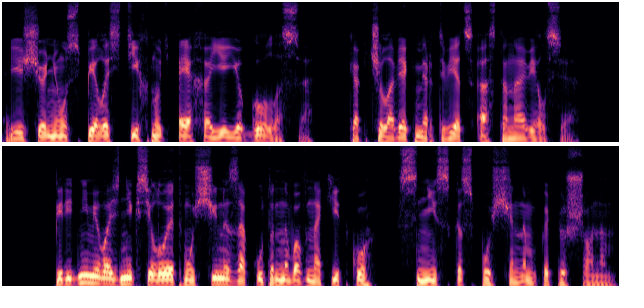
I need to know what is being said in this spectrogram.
еще не успело стихнуть эхо ее голоса, как человек-мертвец остановился. Перед ними возник силуэт мужчины, закутанного в накидку с низко спущенным капюшоном.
